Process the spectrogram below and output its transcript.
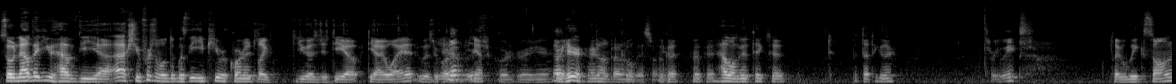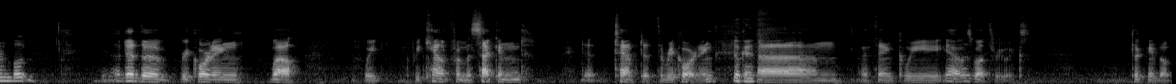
So now that you have the uh, actually, first of all, was the EP recorded? Like, did you guys just DIY it? It was recorded. Yep. Yeah. Recorded right here. Right here, right on. Cool. the basement. Okay, okay. How long did it take to, to put that together? Three weeks. Like a week song about? I did the recording. Well, if we if we count from the second attempt at the recording, Okay. um, I think we yeah it was about three weeks. Took me about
